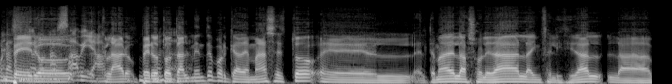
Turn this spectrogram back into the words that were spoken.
Una pero sabia. claro, pero totalmente porque además esto, eh, el, el tema de la soledad, la infelicidad, la,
